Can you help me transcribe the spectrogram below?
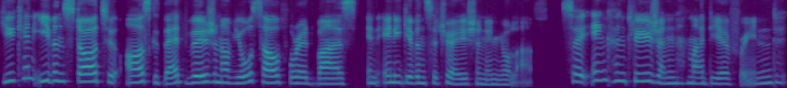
you can even start to ask that version of yourself for advice in any given situation in your life. So, in conclusion, my dear friend,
